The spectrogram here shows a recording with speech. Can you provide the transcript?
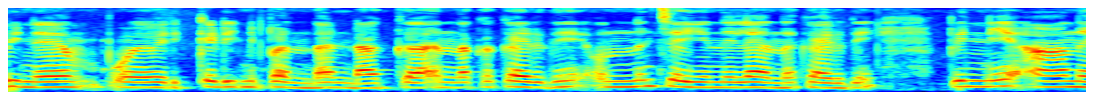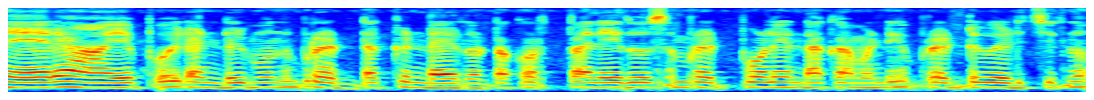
പിന്നെ ഒരിക്കടി ഇനിയിപ്പോൾ എന്താ ഉണ്ടാക്കുക എന്നൊക്കെ കരുതി ഒന്നും ചെയ്യുന്നില്ല എന്ന് കരുതി. പിന്നെ ആ നേരം ആയപ്പോൾ രണ്ട് മൂന്ന് ബ്രെഡൊക്കെ ഉണ്ടായിരുന്നു കേട്ടോ കുറച്ച് തലേ ദിവസം ബ്രെഡ് പോളി ഉണ്ടാക്കാൻ വേണ്ടി ബ്രെഡ് മേടിച്ചിരുന്നു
